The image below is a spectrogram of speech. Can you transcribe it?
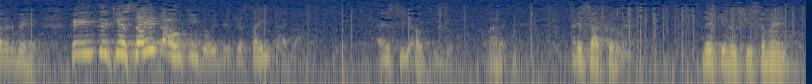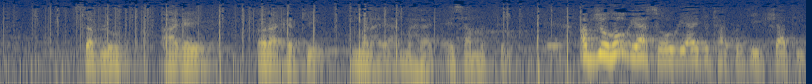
शरण में है। कि इंद्र के सहित आहुति दो, इंद्र के सहित आ जाओ। ऐसी आहुति दो। ऐसा करो। लेकिन उसी समय सब लोग आ गए और आकर के मनाया, महाराज, ऐसा मत करो। अब जो हो गया, सो हो गया है तो ठाकुर की इच्छा थी?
